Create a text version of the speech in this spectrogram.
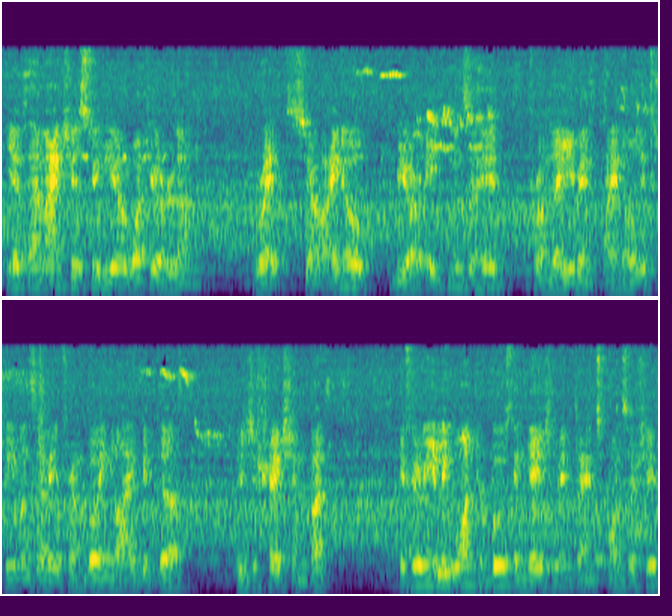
Yes, I'm anxious to hear what you learned. Great. So I know we are eight months ahead from the event and only three months away from going live with the registration. But if you really want to boost engagement and sponsorship,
